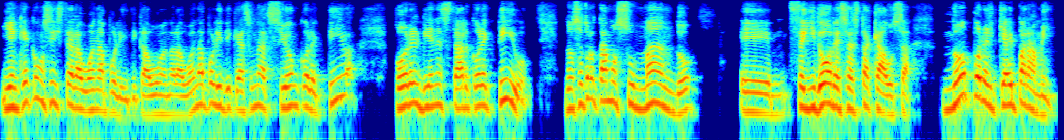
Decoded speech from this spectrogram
¿Y en qué consiste la buena política? Bueno, la buena política es una acción colectiva por el bienestar colectivo. Nosotros estamos sumando eh, seguidores a esta causa, no por el que hay para mí,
